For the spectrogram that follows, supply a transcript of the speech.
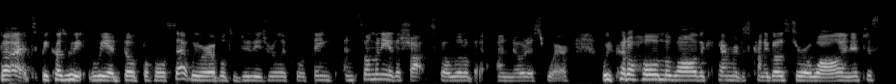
but because we we had built the whole set we were able to do these really cool things and so many of the shots go a little bit unnoticed where we cut a hole in the wall the camera just kind of goes through a wall and it just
